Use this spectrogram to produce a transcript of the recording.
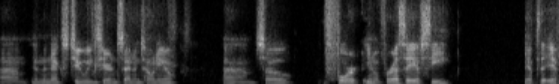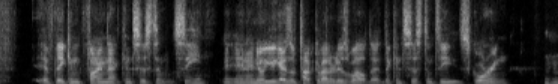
um, in the next two weeks here in San Antonio. Um, so for you know for SAFC, if the, if if they can find that consistency, and I know you guys have talked about it as well, the the consistency scoring, mm-hmm.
